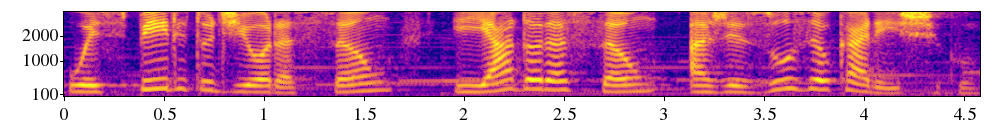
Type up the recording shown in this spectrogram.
o espírito de oração e adoração a Jesus Eucarístico.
